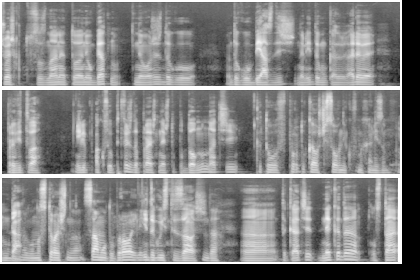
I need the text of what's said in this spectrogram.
човешкото съзнание то е необятно. Ти не можеш да го, да го обяздиш, нали, да му кажеш, айде бе, прави това. Или ако се опитваш да правиш нещо подобно, значи Като в протокол с часовников механизъм. да. Да го настроиш на само добро или... И да го изтезаваш. Да. А, така че, нека да оставя.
